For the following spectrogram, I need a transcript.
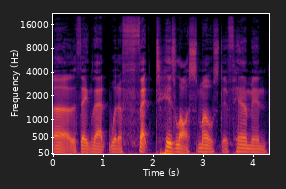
uh, the thing that would affect his loss most. If him and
